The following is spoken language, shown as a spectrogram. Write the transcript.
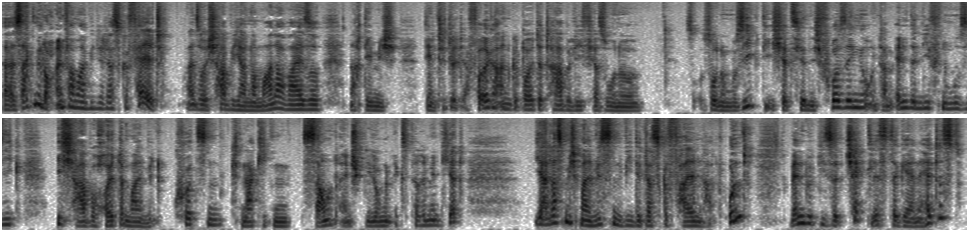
Äh, sag mir doch einfach mal, wie dir das gefällt. Also ich habe ja normalerweise, nachdem ich den Titel der Folge angedeutet habe, lief ja so eine so, so eine Musik, die ich jetzt hier nicht vorsinge und am Ende lief eine Musik. Ich habe heute mal mit kurzen, knackigen Soundeinspielungen experimentiert. Ja, lass mich mal wissen, wie dir das gefallen hat. Und wenn du diese Checkliste gerne hättest,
